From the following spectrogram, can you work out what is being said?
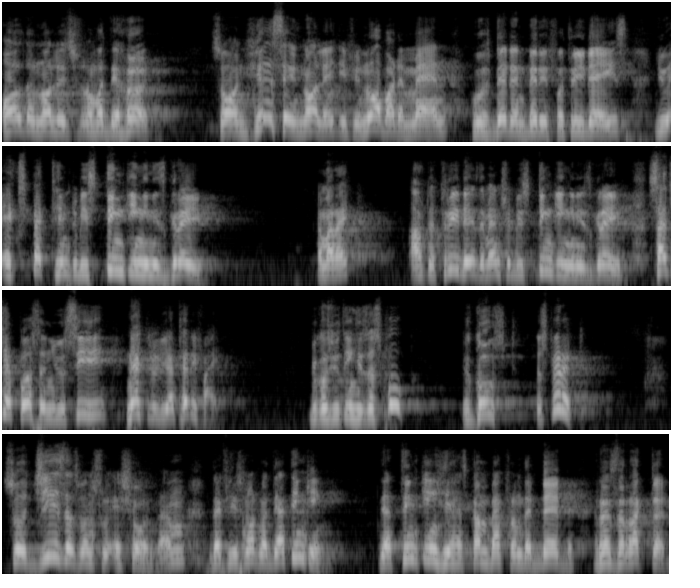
All the knowledge from what they heard. So, on hearsay knowledge, if you know about a man who's dead and buried for three days, you expect him to be stinking in his grave. Am I right? After three days, the man should be stinking in his grave. Such a person you see, naturally you're terrified because you think he's a spook, a ghost, a spirit. So Jesus wants to assure them that he's not what they're thinking. They're thinking he has come back from the dead, resurrected.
